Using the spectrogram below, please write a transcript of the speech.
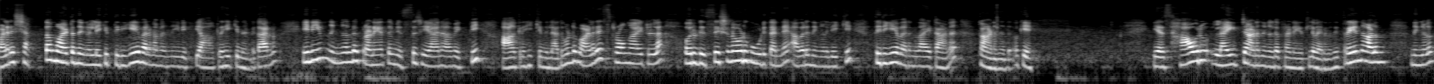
വളരെ ശക്തമായിട്ട് നിങ്ങളിലേക്ക് തിരികെ വരണമെന്ന് ഈ വ്യക്തി ആഗ്രഹിക്കുന്നുണ്ട്. കാരണം ഇനിയും നിങ്ങളുടെ പ്രണയത്തെ മിസ് ചെയ്യാൻ ആ വ്യക്തി ആഗ്രഹിക്കുന്നില്ല. അതുകൊണ്ട് വളരെ സ്ട്രോങ് ആയിട്ടുള്ള ഒരു ഡിസിഷനോട് കൂടി തന്നെ അവർ നിങ്ങളിലേക്ക് തിരികെ വരുന്നതായിട്ടാണ് കാണുന്നത്. ഓക്കെ യെസ് ആ ഒരു ലൈറ്റാണ് നിങ്ങളുടെ പ്രണയത്തിൽ വരുന്നത്. ഇത്രയും നാളും നിങ്ങളും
